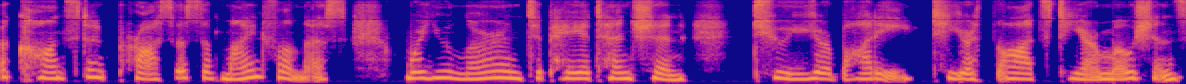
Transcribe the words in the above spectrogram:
a constant process of mindfulness where you learn to pay attention to your body, to your thoughts, to your emotions,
